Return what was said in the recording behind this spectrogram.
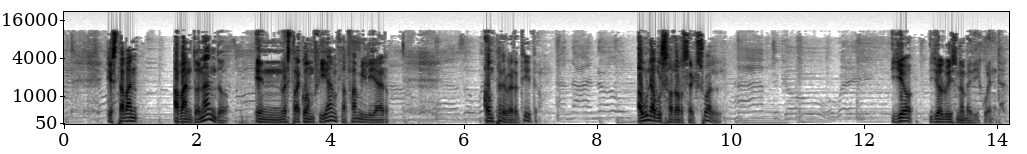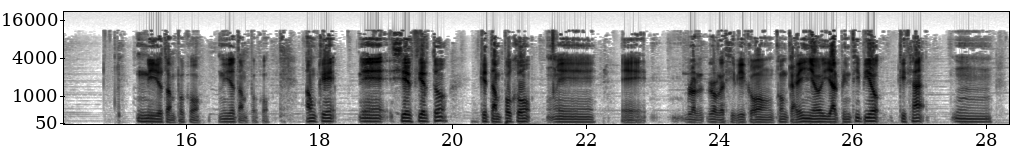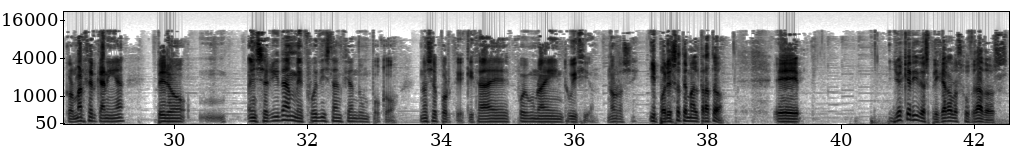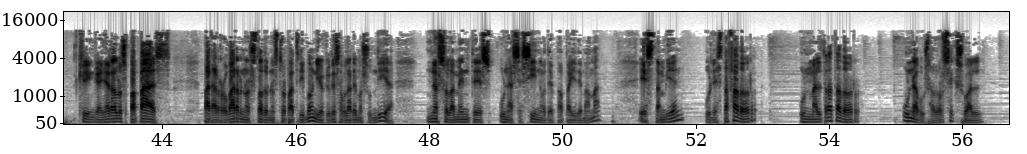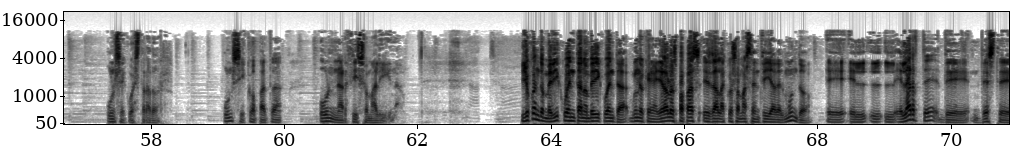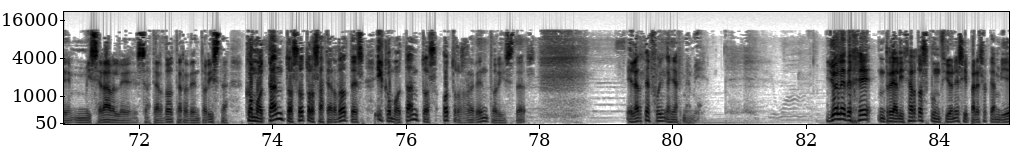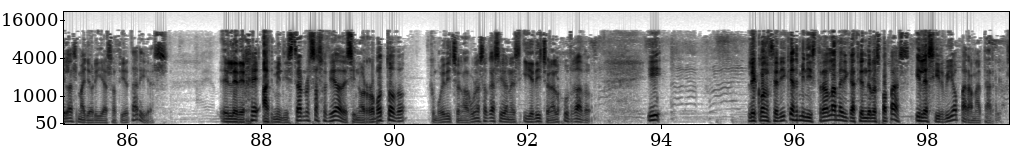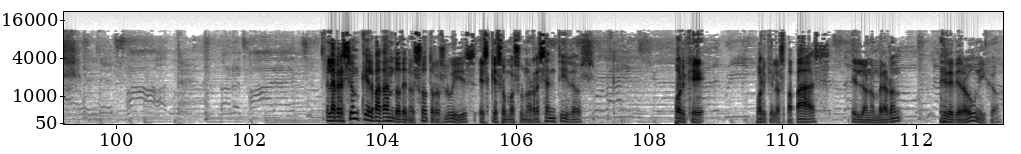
que estaban abandonando en nuestra confianza familiar a un pervertido, a un abusador sexual. Yo, yo Luis, no me di cuenta. Ni yo tampoco, ni yo tampoco. Aunque eh, sí es cierto que tampoco eh, eh, lo, recibí con, con, cariño y al principio quizá mm, con más cercanía pero mm, enseguida me fue distanciando un poco. No sé por qué, quizá fue una intuición, no lo sé. ¿Y por eso te maltrató? Eh, yo he querido explicar a los juzgados que engañar a los papás para robarnos todo nuestro patrimonio, que de eso hablaremos un día, no solamente es un asesino de papá y de mamá, es también un estafador, un maltratador, un abusador sexual, un secuestrador un psicópata, un narciso maligno. Yo cuando me di cuenta, no me di cuenta, bueno, que engañar a los papás era la cosa más sencilla del mundo. Eh, el, arte de, de, este miserable sacerdote redentorista, como tantos otros sacerdotes y como tantos otros redentoristas, el arte fue engañarme a mí. Yo le dejé realizar dos funciones y para eso cambié las mayorías societarias. Eh, le dejé administrar nuestras sociedades y nos robó todo, como he dicho en algunas ocasiones y he dicho en el juzgado, y le concedí que administrar la medicación de los papás y le sirvió para matarlos. La versión que él va dando de nosotros, Luis, es que somos unos resentidos porque, porque los papás lo nombraron heredero único.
